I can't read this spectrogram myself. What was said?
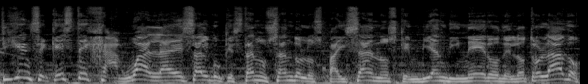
Fíjense que este jaguala es algo que están usando los paisanos que envían dinero del otro lado.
